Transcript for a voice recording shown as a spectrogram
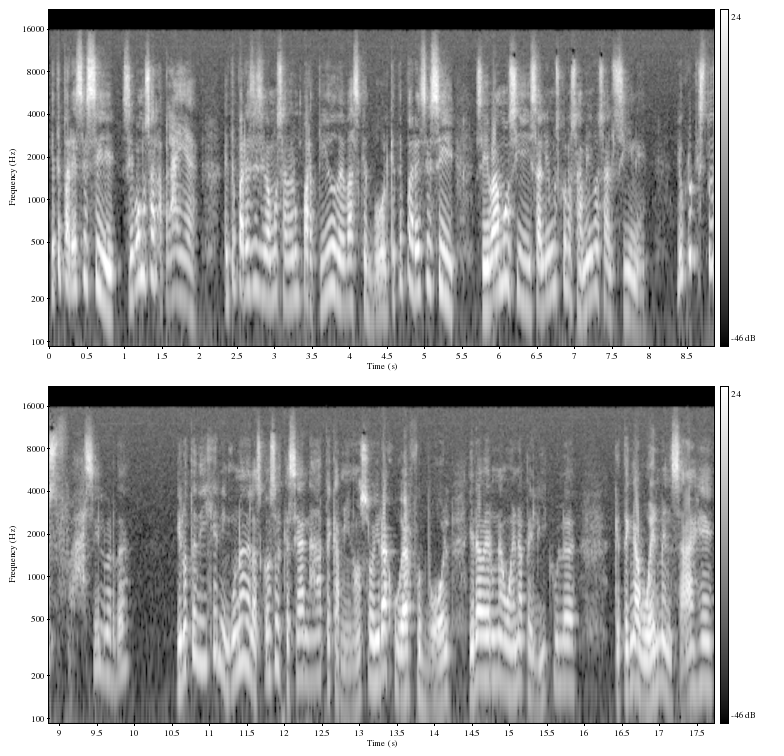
¿Qué te parece si, si vamos a la playa? ¿Qué te parece si vamos a ver un partido de básquetbol? ¿Qué te parece si, si vamos y salimos con los amigos al cine? Yo creo que esto es fácil, ¿verdad? Y no te dije ninguna de las cosas que sea nada pecaminoso, ir a jugar fútbol, ir a ver una buena película, que tenga buen mensaje,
